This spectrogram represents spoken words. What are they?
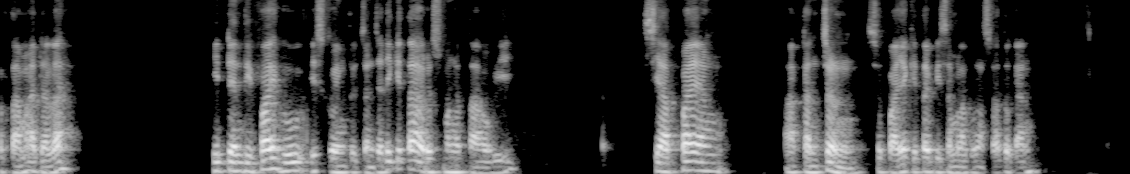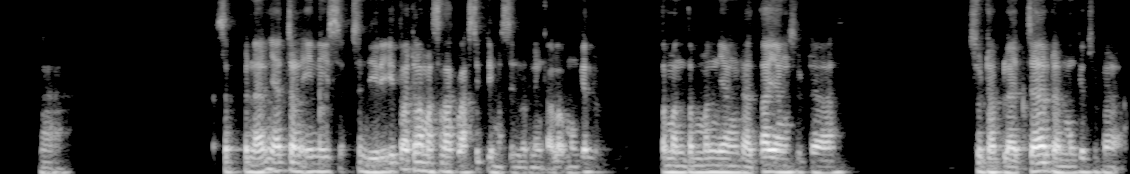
pertama adalah identify who is going to churn. Jadi kita harus mengetahui siapa yang akan churn supaya kita bisa melakukan sesuatu kan. Nah, sebenarnya churn ini sendiri itu adalah masalah klasik di machine learning. Kalau mungkin teman-teman yang data yang sudah sudah belajar dan mungkin sudah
